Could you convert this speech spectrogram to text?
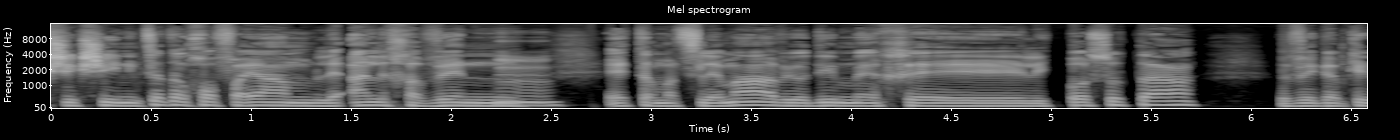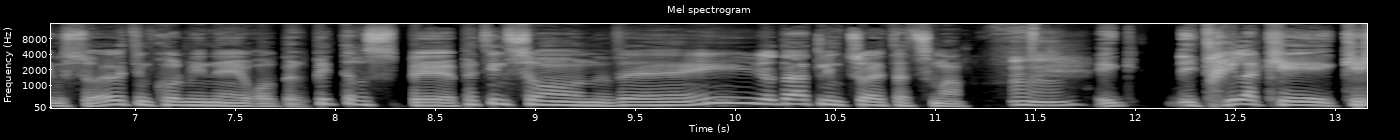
כשהיא נמצאת על חוף הים, לאן לכוון mm. את המצלמה ויודעים איך אה, לתפוס אותה. וגם כן מסתובבת עם כל מיני רוברט פיטרס, פטינסון, והיא יודעת למצוא את עצמה. Mm-hmm. היא התחילה כ, כ,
